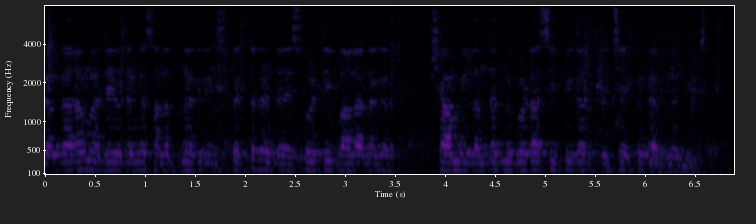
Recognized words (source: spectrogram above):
గంగారాం అదేవిధంగా Sanath Nagar inspector and SOT Balanagar Shyam వీళ్ళందరినీ కూడా సిపి గారు ప్రత్యేకంగా అభినందించారు.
